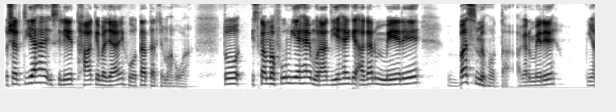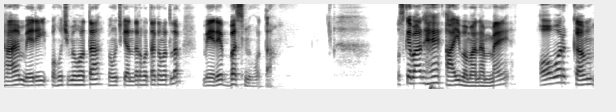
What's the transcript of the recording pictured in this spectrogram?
तो शर्तिया है, इसलिए था के बजाय होता तर्जमा हुआ। तो इसका मफहम यह है, मुराद ये है कि अगर मेरे बस में होता, अगर मेरे यहाँ मेरी पहुँच में होता, पहुँच के अंदर होता का मतलब मेरे बस में होता। उसके बाद है आई बमाना, मैं ओवर कम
